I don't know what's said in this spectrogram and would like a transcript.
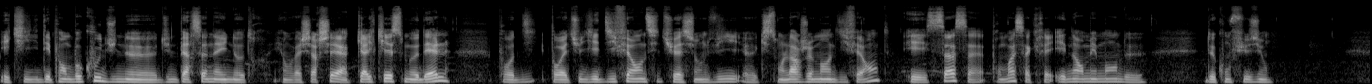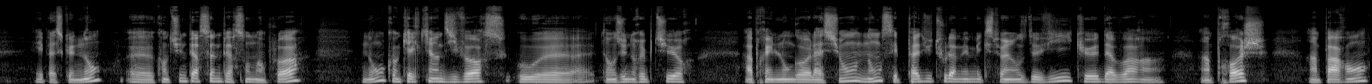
et qui dépend beaucoup d'une personne à une autre. Et on va chercher à calquer ce modèle pour, pour étudier différentes situations de vie euh, qui sont largement différentes. Et ça, ça, pour moi, ça crée énormément de, de confusion. Et parce que non, euh, quand une personne perd son emploi, non, quand quelqu'un divorce ou euh, dans une rupture après une longue relation, non, c'est pas du tout la même expérience de vie que d'avoir un, proche, un parent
